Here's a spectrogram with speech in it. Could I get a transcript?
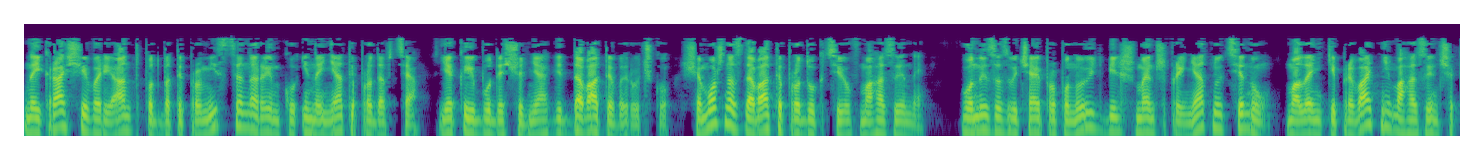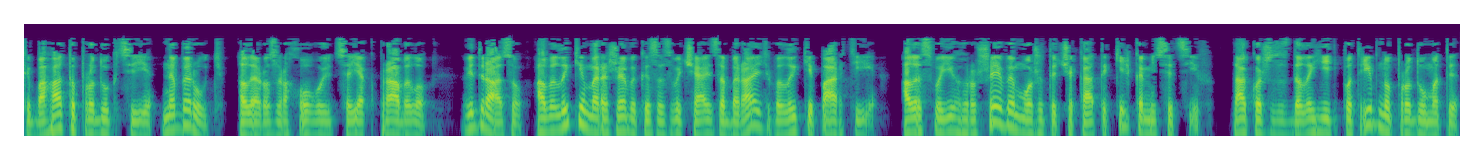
Найкращий варіант подбати про місце на ринку і найняти продавця, який буде щодня віддавати виручку. Ще можна здавати продукцію в магазини. Вони зазвичай пропонують більш-менш прийнятну ціну. Маленькі приватні магазинчики багато продукції не беруть, але розраховуються, як правило, відразу. А великі мережевики зазвичай забирають великі партії, але своїх грошей ви можете чекати кілька місяців. Також заздалегідь потрібно продумати,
